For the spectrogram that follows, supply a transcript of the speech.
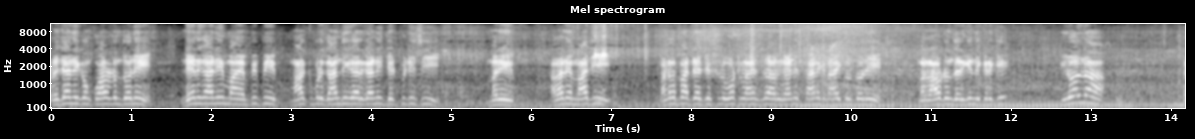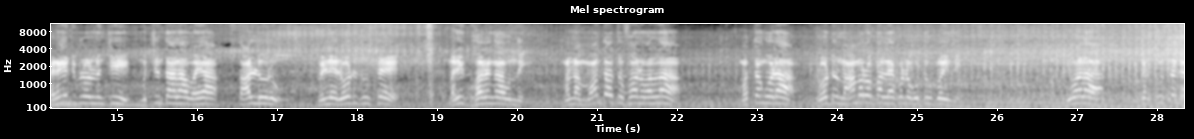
ప్రజానీకం కోరడంతో నేను కానీ మా ఎంపీపీ మార్కపూడి గాంధీ గారు కానీ జడ్పీటీసీ మరి అలానే మాజీ మండల పార్టీ అధ్యక్షులు ఓట్ల నాగేశ్వర గారు కానీ స్థానిక నాయకులతో మరి రావడం జరిగింది ఇక్కడికి. ఈ రోజున పెనగంటిపురం నుంచి ముచ్చింతాల వయా తాళ్ళూరు వెళ్ళే రోడ్డు చూస్తే మరీ ఘోరంగా ఉంది. మొన్న మోంతా తుఫాను వలన మొత్తం కూడా రోడ్డు నామరూపాలు లేకుండా కొట్టుకుపోయింది. ఇవాళ ఇక్కడ చూస్తుంటే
